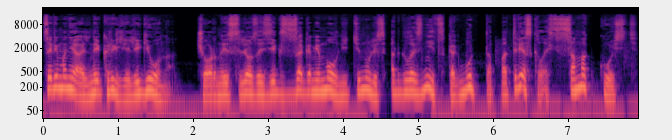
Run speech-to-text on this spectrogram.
церемониальные крылья легиона — Черные слезы зигзагами молний тянулись от глазниц, как будто потрескалась сама кость.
